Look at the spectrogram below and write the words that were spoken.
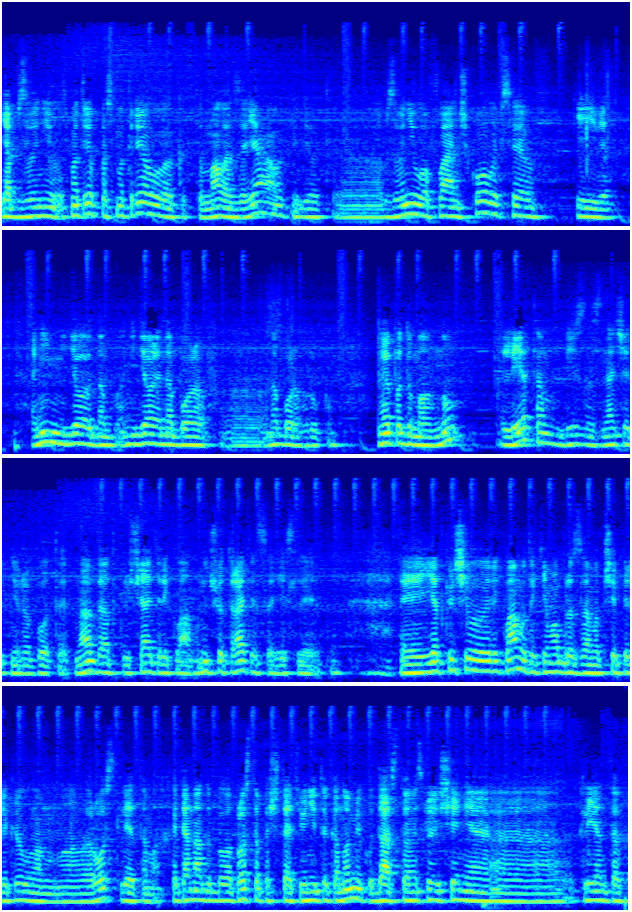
я обзвонил, смотрел, посмотрел, как-то мало заявок идет. Э, обзвонил офлайн школы все в Киеве. Они не, делают, не делали наборов, э, наборов группу. Но я подумал, ну, летом бизнес, значит, не работает. Надо отключать рекламу. Ну, что тратиться, если это... И отключил рекламу, таким образом вообще перекрыл нам э, рост летом. Хотя надо было просто посчитать юнит экономику. Да, стоимость привлечения клиентов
